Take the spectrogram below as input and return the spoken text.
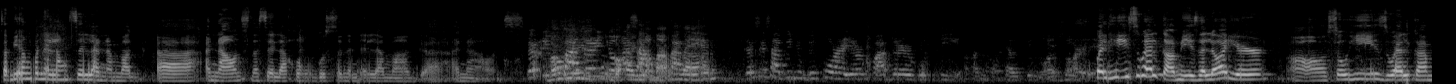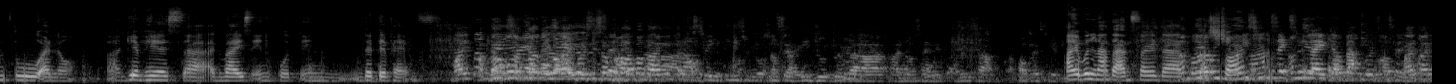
sabihan ko na lang sila na mag-announce na sila kung gusto na nila mag-announce. Pero yung father niyo kasama pa rin. Kasi sabi niyo before, your father would be ano, helping also. Well, he is welcome. He is a lawyer. Oo, so he is welcome to ano uh, give his uh, advice input in the defense. May pakiusap ako kayo sa mga babaeng trans ratings recently due to the ano, Senate, din sa Congress hearing. I will not answer that question. Sex will like a back May- may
